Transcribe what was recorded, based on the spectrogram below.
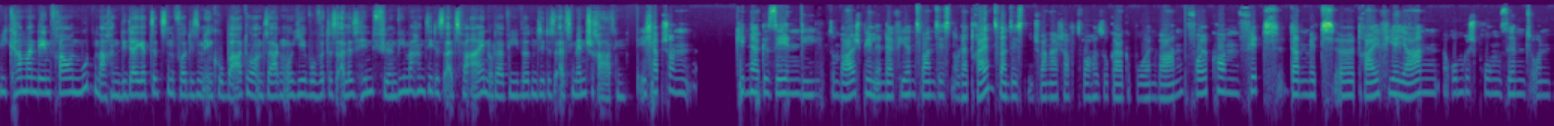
Wie kann man den Frauen Mut machen, die da jetzt sitzen vor diesem Inkubator und sagen, oh je, wo wird das alles hinführen? Wie machen Sie das als Verein oder wie würden Sie das als Mensch raten? Ich habe schon Kinder gesehen, die zum Beispiel in der 24. oder 23. Schwangerschaftswoche sogar geboren waren, vollkommen fit dann mit äh, drei, vier Jahren rumgesprungen sind und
